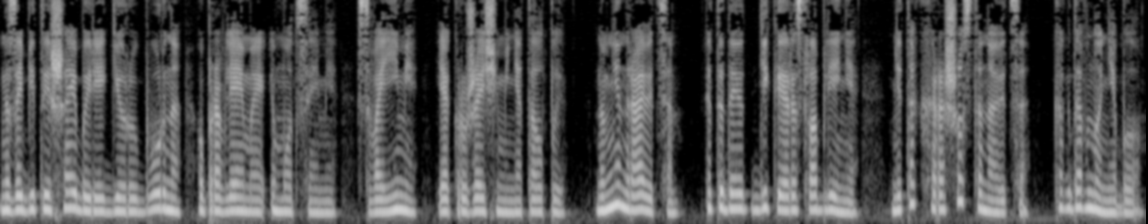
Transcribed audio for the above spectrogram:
На забитые шайбы реагирую бурно, управляемые эмоциями, своими и окружающей меня толпы. Но мне нравится. Это дает дикое расслабление. Мне так хорошо становится, как давно не было.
